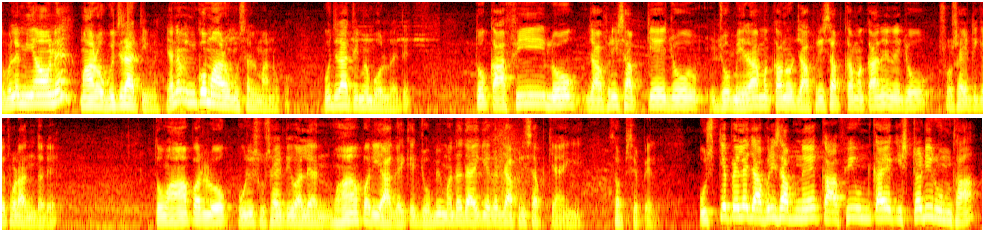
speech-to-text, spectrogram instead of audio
तो बोले मियाँ ने मारो गुजराती में। या ना इनको मारो मुसलमानों को। गुजराती में बोल रहे थे। तो काफ़ी लोग जाफरी साहब के जो जो मेरा मकान और जाफरी साहब का मकान है ना, जो सोसाइटी के थोड़ा अंदर है तो वहाँ पर लोग पूरी सोसाइटी वाले अं- वहाँ पर ही आ गए कि जो भी मदद आएगी अगर जाफरी साहब की आएगी सबसे पहले। उसके पहले जाफरी साहब ने काफ़ी, उनका एक स्टडी रूम था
